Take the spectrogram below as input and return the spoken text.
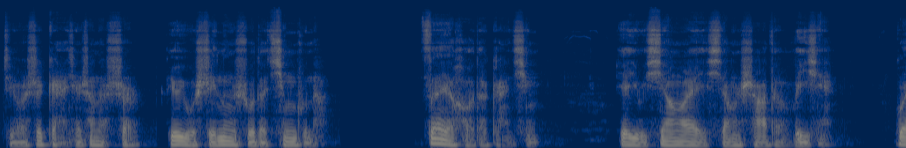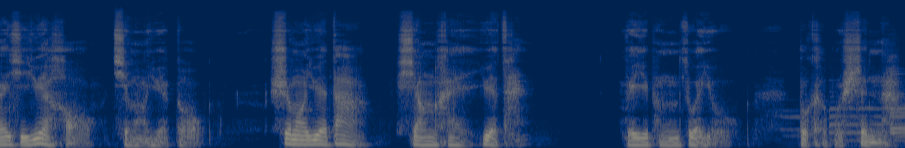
只要是感情上的事儿，又有谁能说得清楚呢？再好的感情，也有相爱相杀的危险。关系越好，期望越高；失望越大，伤害越惨。威朋作友。不可不慎呐。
